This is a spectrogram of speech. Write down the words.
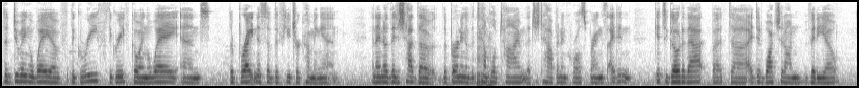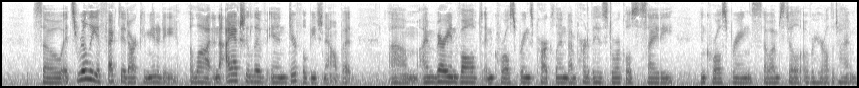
the doing away of the grief, the grief going away, and the brightness of the future coming in. And I know they just had the the burning of the Temple of Time that just happened in Coral Springs. I didn't get to go to that, but uh, I did watch it on video. So it's really affected our community a lot. And I actually live in Deerfield Beach now, but um, I'm very involved in Coral Springs Parkland. I'm part of the Historical Society in Coral Springs, so I'm still over here all the time.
